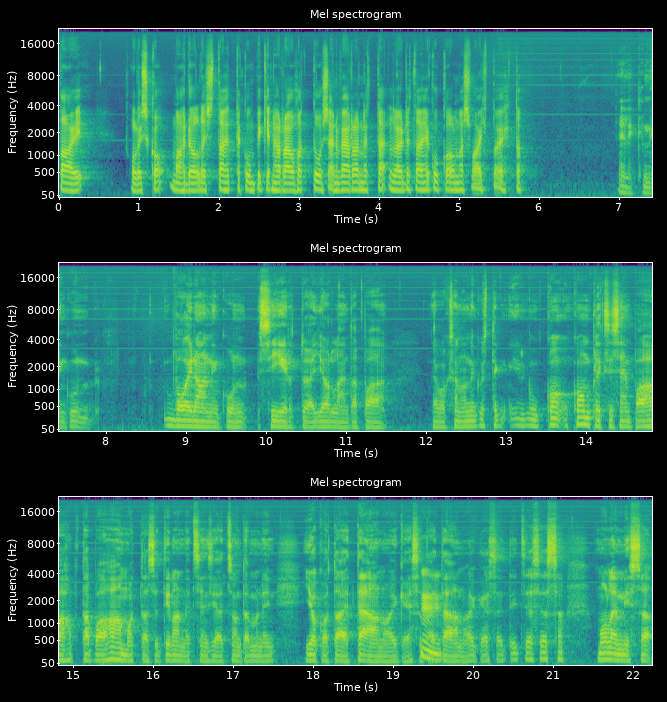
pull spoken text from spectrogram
tai olisiko mahdollista, että kumpikin rauhoittuu sen verran, että löydetään joku kolmas vaihtoehto. Eli niin kuin voidaan niin kuin siirtyä jollain tapaa, tai voiko sanoa niin kuin sitten niin kuin kompleksisempaa tapaa hahmottaa se tilanne sen sijaan, että se on tämmöinen joko tai tämä on oikeassa mm. tai tämä on oikeassa. Että itse asiassa molemmissa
